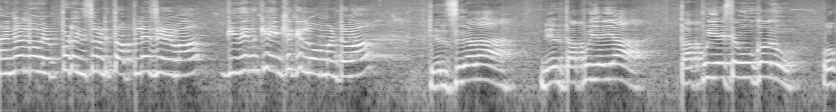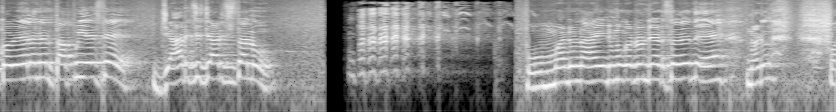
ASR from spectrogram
అయినా నువ్వు ఎప్పుడు ఇసోటి తప్పులే చేయవా? గిదీనికి ఇంట్లోకి వెళ్ళమంటావా? తెలుసు కదా నేను తప్పు చెయ్యా. తప్పు చేస్తే ఊకోను. ఒకవేళ నేను తప్పు చేస్తే జాడిచి జాడిస్తాను పొమ్మంటే నా ఇంటి ముంగట నుండి ఏడుస్తావేంది నడు ఓ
